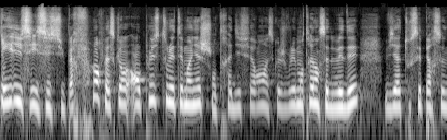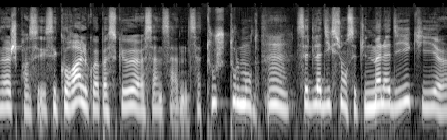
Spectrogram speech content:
Et c'est c'est super fort parce qu'en en plus tous les témoignages sont très différents. Et ce que je voulais montrer dans cette BD via tous ces personnages, enfin, c'est choral quoi, parce que euh, ça, ça, ça touche tout le monde. Hmm. C'est de l'addiction, c'est une maladie qui. Euh,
